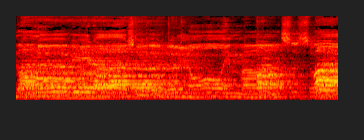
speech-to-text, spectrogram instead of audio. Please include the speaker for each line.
Speaker 1: dans le village. Le lion est mort ce soir.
